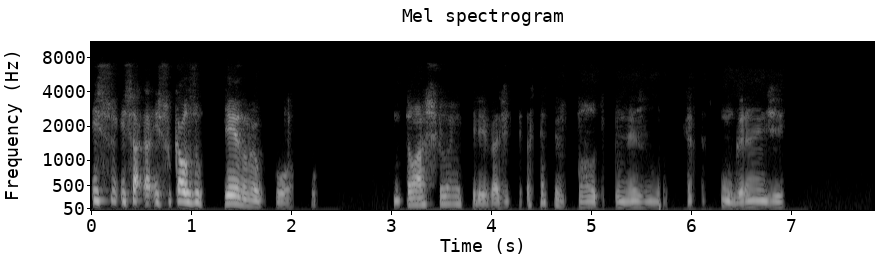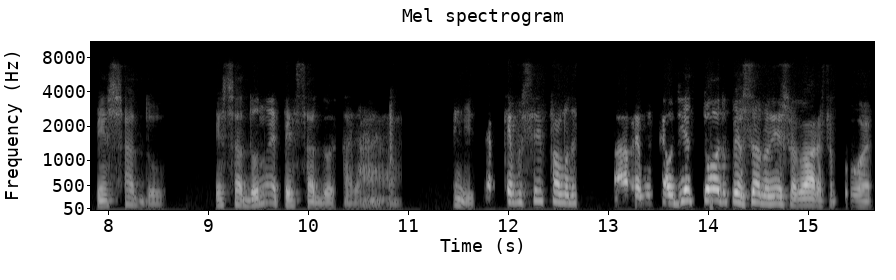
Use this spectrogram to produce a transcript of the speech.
Isso, isso, isso causa o quê no meu corpo? Então acho incrível. A gente, eu sempre volto para o mesmo um grande pensador. Pensador não é pensador, sabe? Ah, é porque você falou dessa palavra, eu vou ficar o dia todo pensando nisso agora, essa porra.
